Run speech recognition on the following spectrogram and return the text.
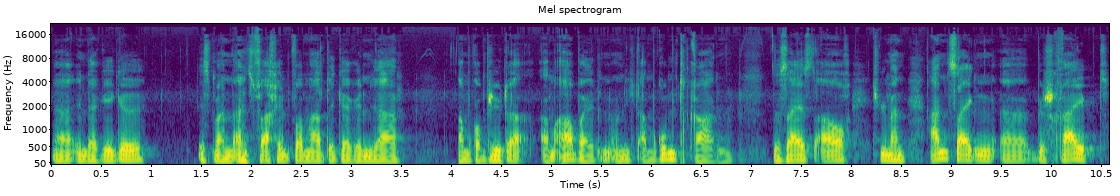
In der Regel ist man als Fachinformatikerin ja am Computer am Arbeiten und nicht am Rumtragen. Das heißt auch, wie man Anzeigen äh, beschreibt,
